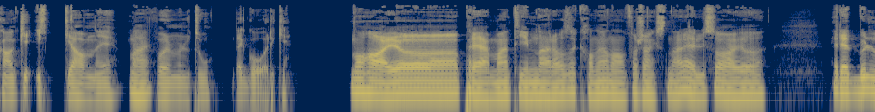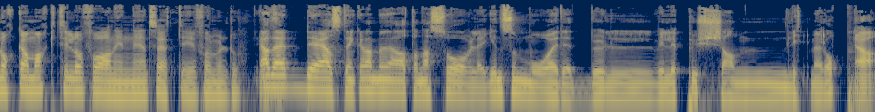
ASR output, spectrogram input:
kan ikke ikke havne i Nei. Formel 2. Det går ikke. Nå har jo Prema et team der òg, så kan jo hende han får sjansen der. Ellers så har jo Red Bull nok av makt til å få han inn i et sete i Formel 2. Ja, det er det jeg også tenker, da, men at han er så overlegen, så må Red Bull ville pushe han litt mer opp. Ja,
